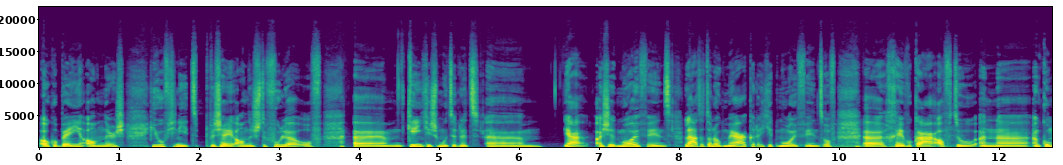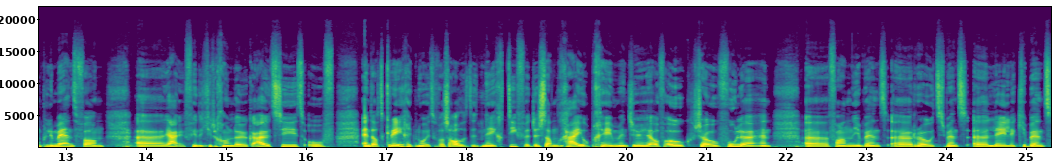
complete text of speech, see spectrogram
ook al ben je anders, je hoeft je niet per se anders te voelen. Of ehm, kindjes moeten het... ehm, ja, als je het mooi vindt, laat het dan ook merken dat je het mooi vindt. Of eh, geef elkaar af en toe een, eh, een compliment van... eh, ja, ik vind dat je er gewoon leuk uitziet. Of, en dat kreeg ik nooit. Het was altijd het negatieve. Dus dan ga je op een gegeven moment jezelf ook zo voelen. En van je bent rood, je bent lelijk, je bent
